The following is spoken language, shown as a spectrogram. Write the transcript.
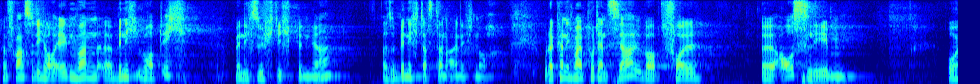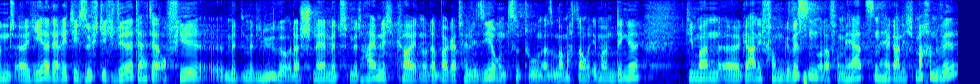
Dann fragst du dich auch irgendwann, äh, bin ich überhaupt ich, wenn ich süchtig bin, ja? Also bin ich das dann eigentlich noch? Oder kann ich mein Potenzial überhaupt voll äh, ausleben? Und äh, jeder, der richtig süchtig wird, der hat ja auch viel äh, mit, mit Lüge oder schnell mit, mit Heimlichkeiten oder Bagatellisierung zu tun. Also man macht auch immer Dinge, die man äh, gar nicht vom Gewissen oder vom Herzen her gar nicht machen will.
